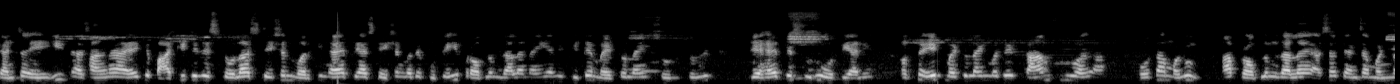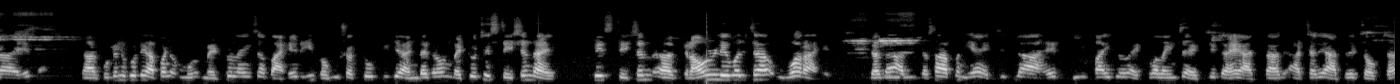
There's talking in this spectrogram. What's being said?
त्यांचं हेही सांगणं आहे की बाकीचे जे सोलार स्टेशन वर्किंग आहेत त्या स्टेशनमध्ये कुठेही प्रॉब्लेम झाला नाही आणि तिथे मेट्रो लाईन सुरू सुरू जे आहे ते सुरू होती. आणि फक्त एक मेट्रो लाईन मध्ये काम सुरू हो-, होता म्हणून हा प्रॉब्लेम झालाय असं त्यांचं म्हणणं आहे. कुठे ना कुठे आपण मेट्रो लाईनच्या बाहेरही बघू शकतो की जे अंडरग्राऊंड मेट्रोचे स्टेशन आहे ते स्टेशन ग्राउंड लेवलच्या वर आहे. जसा जसं आपण ह्या एक्झिटला आहे बी फाय किंवा एक्वा लाईनचा एक्झिट आहे आता आचार्य आत्रे चौकचा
